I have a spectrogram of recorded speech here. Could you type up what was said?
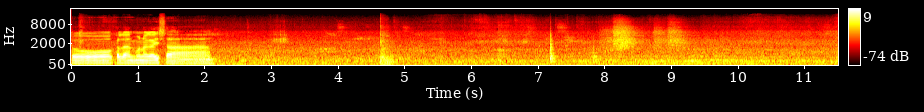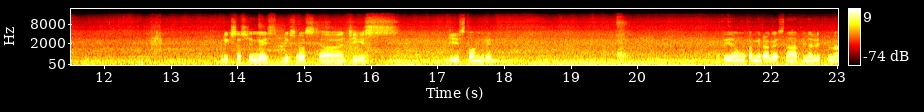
So kalaan mo na guys ah Lexus yan guys. Lexus uh, GS GS 200 ito yung camera guys na pinalit ko na.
